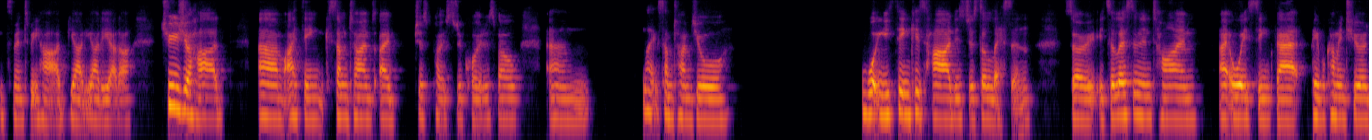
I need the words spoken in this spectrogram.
it's meant to be hard, yada yada yada. Choose your hard. Um, I think sometimes I just posted a quote as well. Um, like sometimes you're what you think is hard is just a lesson. So it's a lesson in time. I always think that people come into your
